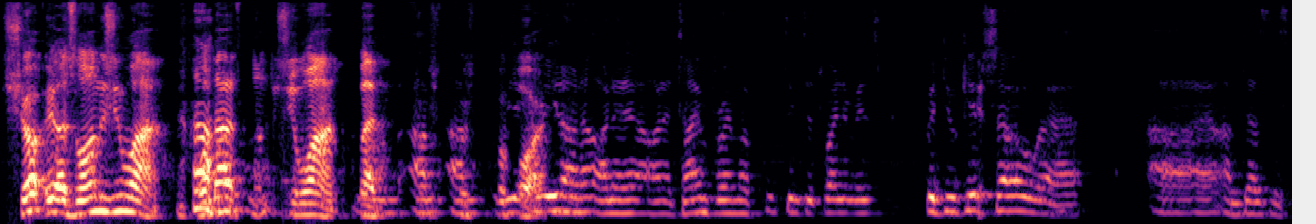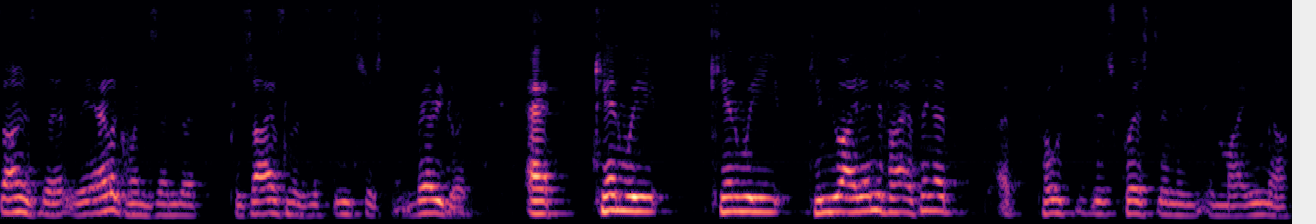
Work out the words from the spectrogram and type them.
Sure, as long as you want. Well, not as long as you want, but Um, um, for, um, for we more. on a, on a, on a time frame of 15 to 20 minutes, but you give so, uh, uh, I'm just astonished, the, the eloquence and the preciseness, it's interesting, very good. Uh, can we, can we, can you identify, I think I, I posted this question in, in my email.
